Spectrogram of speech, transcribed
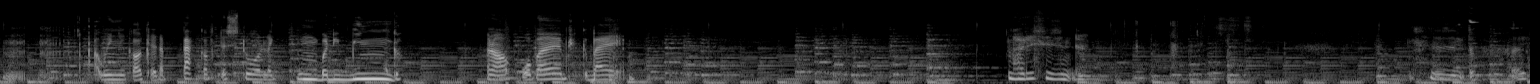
Mm, We need to go to the back of the store like boom, buddy, bing. And I'll whoop bam, chicka bam. No, this isn't the. This isn't the place.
